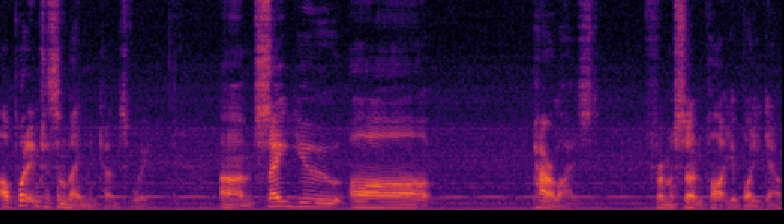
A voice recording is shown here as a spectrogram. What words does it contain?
I'll put it into some layman terms for you. Um, say you are paralyzed from a certain part of your body down,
